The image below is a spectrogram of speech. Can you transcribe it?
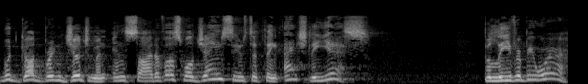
would God bring judgment inside of us? Well, James seems to think, actually, yes. Believer, beware.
